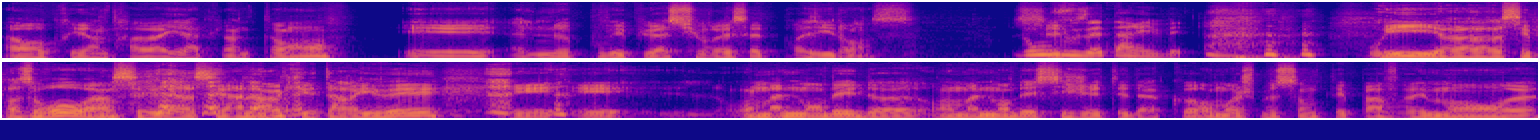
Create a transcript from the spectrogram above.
a repris un travail à plein temps et elle ne pouvait plus assurer cette présidence. Donc vous êtes arrivé. oui, euh, c'est pas Zoro, hein, c'est euh, c'est Alain qui est arrivé. Et, et on m'a demandé, de, on demandé si j'étais d'accord. Moi, je me sentais pas vraiment, euh,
